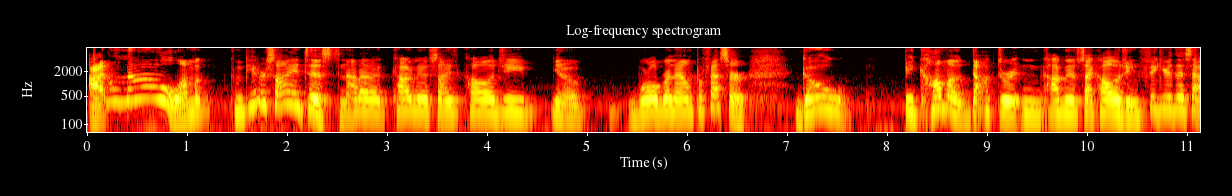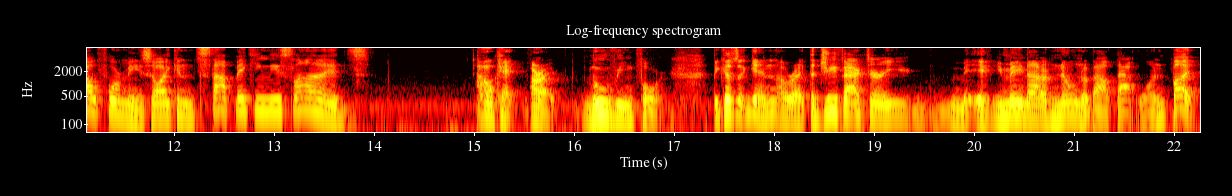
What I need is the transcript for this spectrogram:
I don't know. I'm a computer scientist, not a cognitive psychology, you know, world renowned professor. Go become a doctorate in cognitive psychology and figure this out for me so I can stop making these slides. Okay, all right, moving forward. Because again, all right, the G factor, you, you may not have known about that one, but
